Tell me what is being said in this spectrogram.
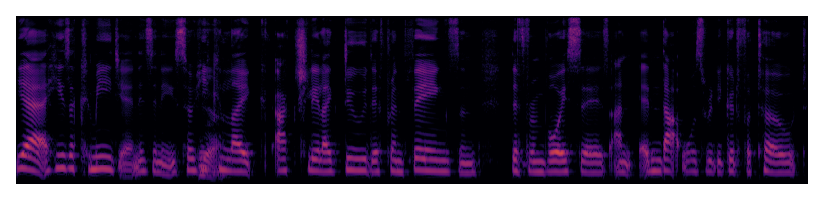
Yeah, he's a comedian, isn't he? So he Yeah. can like actually like do different things and different voices, and and that was really good for Toad.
